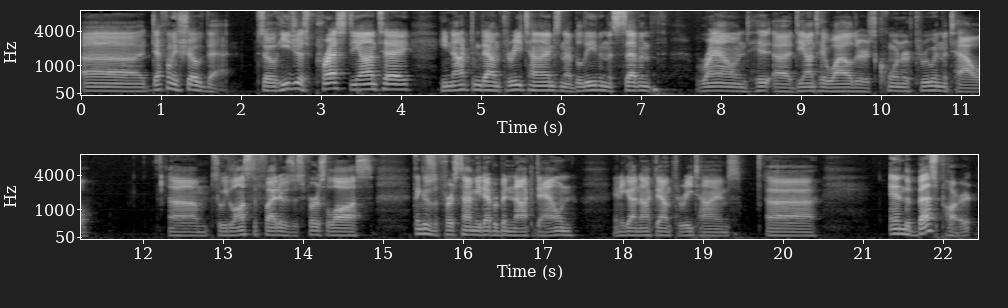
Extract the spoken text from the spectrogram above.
uh, definitely showed that. So he just pressed Deontay. He knocked him down three times, and I believe in the seventh round, hit, uh, Deontay Wilder's corner threw in the towel. Um, so he lost the fight. It was his first loss. I think it was the first time he'd ever been knocked down, and he got knocked down three times. Uh, and the best part,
